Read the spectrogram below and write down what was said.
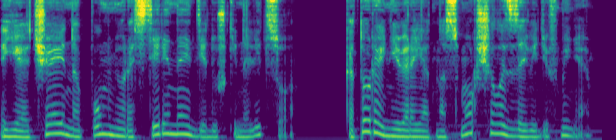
Я отчаянно помню растерянное дедушкино лицо, которое невероятно сморщилось, завидев меня –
